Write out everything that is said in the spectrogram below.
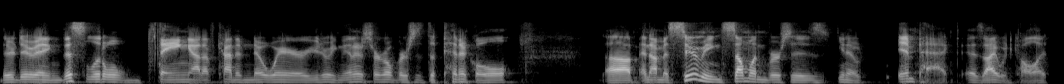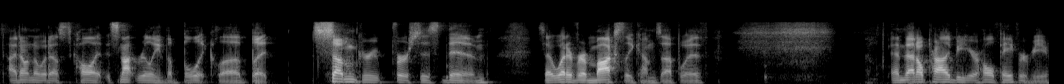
They're doing this little thing out of kind of nowhere. You're doing the inner circle versus the pinnacle. Um, and I'm assuming someone versus, you know, Impact, as I would call it. I don't know what else to call it. It's not really the Bullet Club, but some group versus them. So whatever Moxley comes up with. And that'll probably be your whole pay per view.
